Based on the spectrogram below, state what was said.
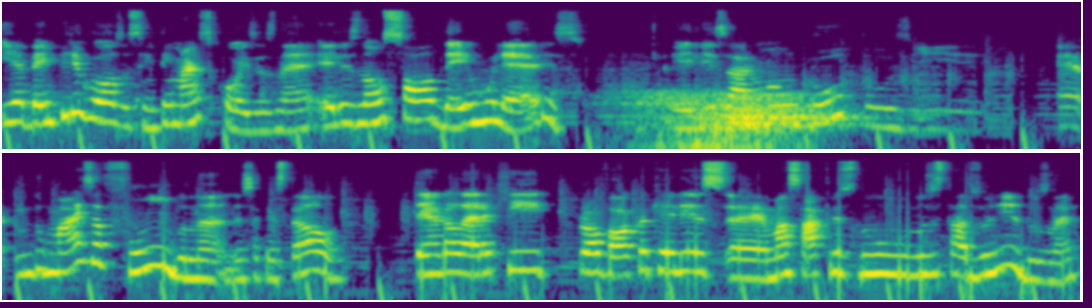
E é bem perigoso, assim, tem mais coisas, né? Eles não só odeiam mulheres, eles armam grupos e é, indo mais a fundo na, nessa questão, tem a galera que provoca aqueles é, massacres no, nos Estados Unidos, né?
